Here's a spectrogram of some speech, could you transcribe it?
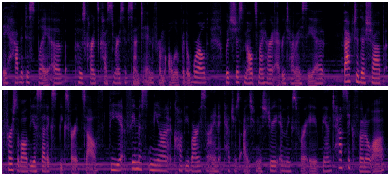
they have a display of postcards customers have sent in from all over the world, which just melts my heart every time I see it. Back to this shop, first of all, the aesthetic speaks for itself. The famous neon coffee bar sign catches eyes from the street and makes for a fantastic photo op.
